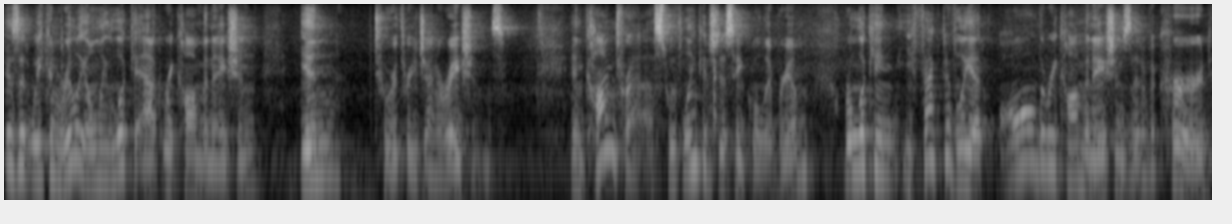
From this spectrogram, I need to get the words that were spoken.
is that we can really only look at recombination in two or three generations. In contrast, with linkage disequilibrium, we're looking effectively at all the recombinations that have occurred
